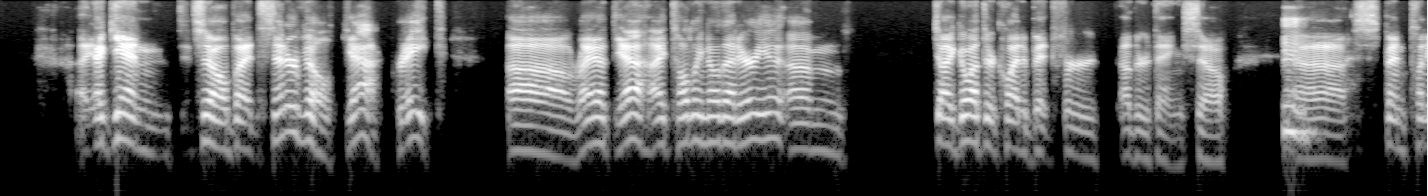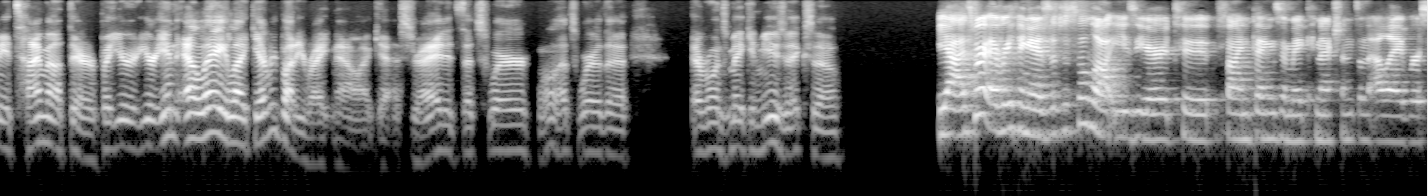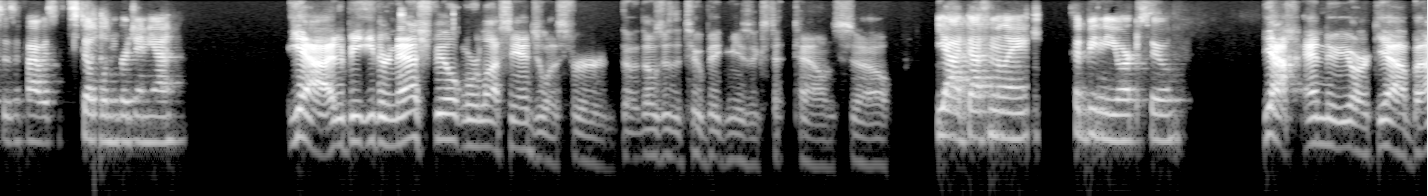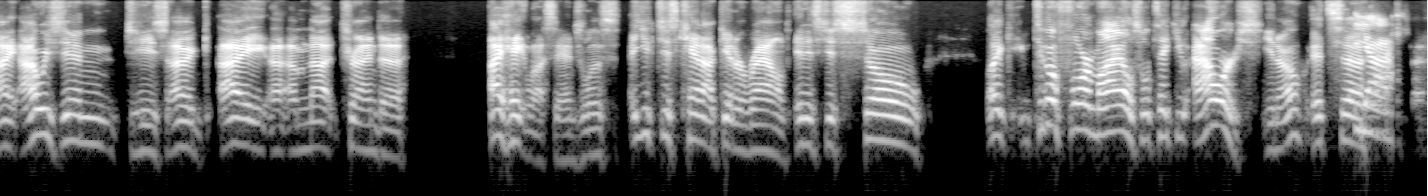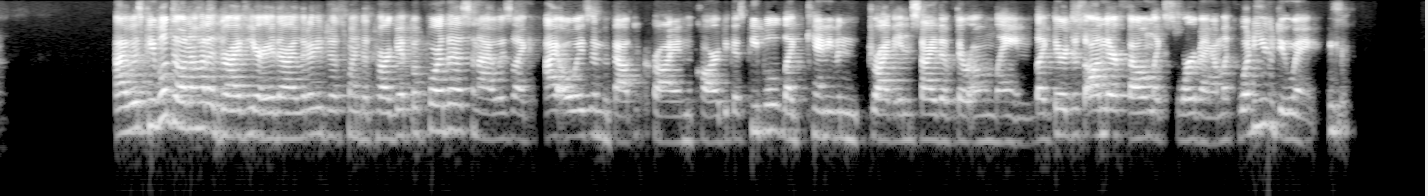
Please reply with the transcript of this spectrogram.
again, so but Centerville, yeah, great. Uh right at yeah, I totally know that area. Um I go out there quite a bit for other things. So Mhm. uh spend plenty of time out there but you're you're in LA like everybody right now I guess right it's that's where well that's where the everyone's making music so Yeah, it's where everything is. It's just a lot easier to find things and make connections in LA versus if I was still in Virginia. Yeah it'd be either Nashville or Los Angeles for th- those are the two big music st- towns so Yeah, definitely. Could be New York too. yeah and New York yeah but I I was in geez I I I'm not trying to I hate Los Angeles you just cannot get around it is just so like to go four miles will take you hours you know it's uh Yeah. I was, people don't know how to drive here either. I literally just went to Target before this and I was like, I always am about to cry in the car because people like can't even drive inside of their own lane. Like they're just on their phone, like swerving. I'm like, what are you doing?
